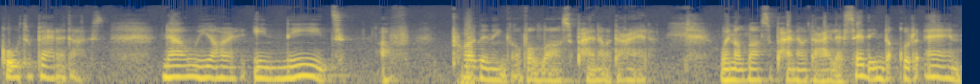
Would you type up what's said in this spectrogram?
go to paradise. Now we are in need of pardoning of Allah subhanahu wa ta'ala. When Allah subhanahu wa ta'ala said in the Quran,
